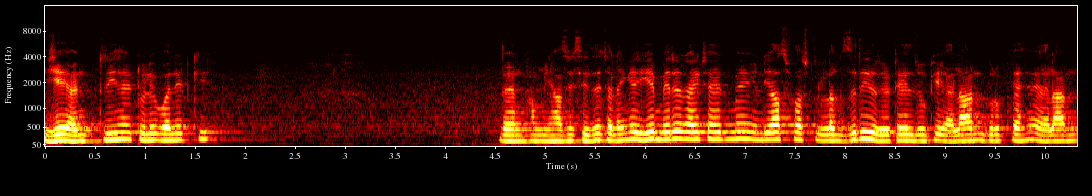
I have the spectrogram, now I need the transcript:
ये एंट्री है टूलिप वायलेट की। देन हम यहाँ से सीधे चलेंगे। ये मेरे राइट साइड में इंडियाज़ फ़र्स्ट लग्जरी रिटेल जो कि एलान ग्रुप का है एलान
